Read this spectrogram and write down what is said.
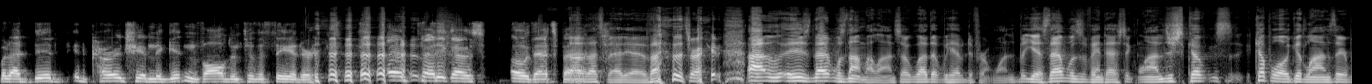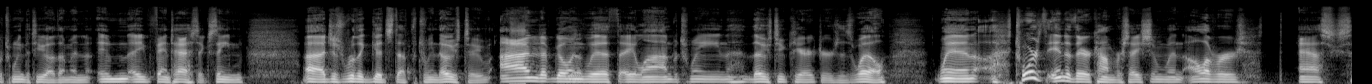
But I did encourage him to get involved into the theater. and Teddy goes, Oh, that's bad. Oh, that's bad. Yeah, that, that's right. Uh, is, that was not my line, so I'm glad that we have different ones. But yes, that was a fantastic line. Just a couple, a couple of good lines there between the two of them, and, and a fantastic scene. Uh, just really good stuff between those two. I ended up going yep. with a line between those two characters as well. When uh, towards the end of their conversation, when Oliver asks,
